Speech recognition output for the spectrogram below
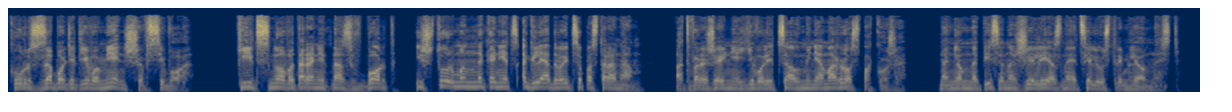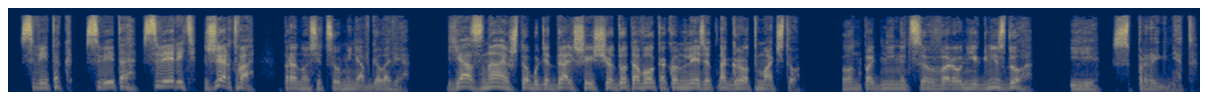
Курс заботит его меньше всего. Кит снова таранит нас в борт, и штурман, наконец, оглядывается по сторонам. От выражения его лица у меня мороз по коже. На нем написана железная целеустремленность. «Свиток, свита, сверить, жертва!» проносится у меня в голове. Я знаю, что будет дальше еще до того, как он лезет на грот-мачту. Он поднимется в воронье гнездо и спрыгнет.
